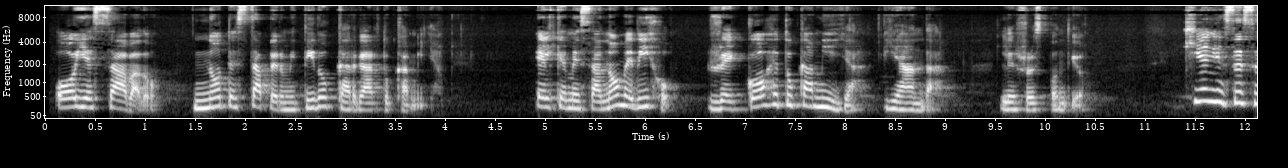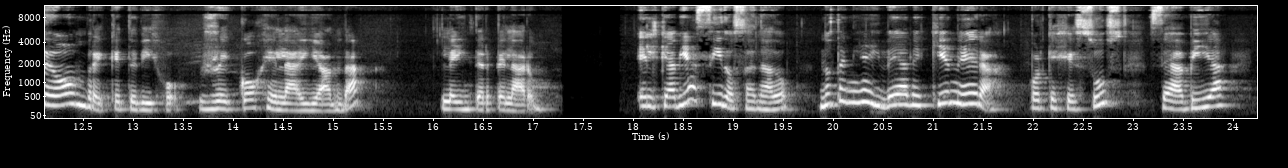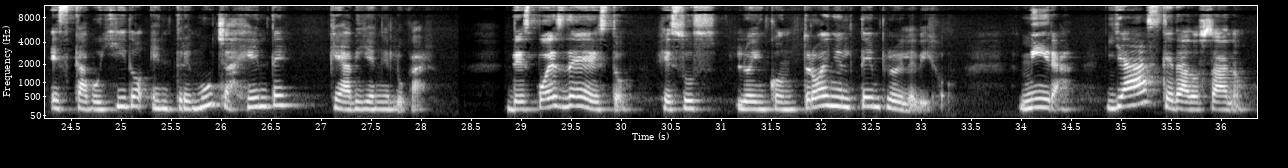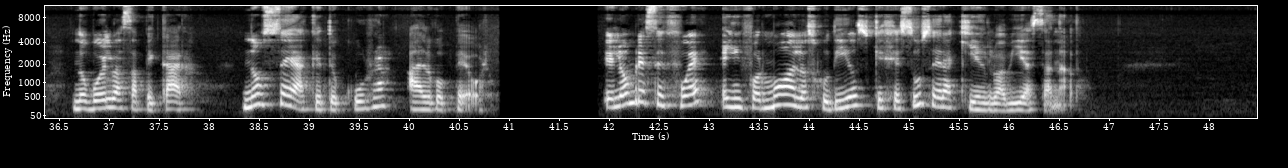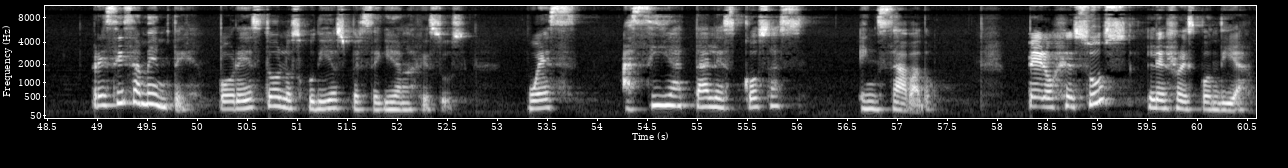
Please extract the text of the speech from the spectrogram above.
Hoy es sábado, no te está permitido cargar tu camilla. El que me sanó me dijo, recoge tu camilla y anda, les respondió. ¿Quién es ese hombre que te dijo, recógela y anda? Le interpelaron. El que había sido sanado no tenía idea de quién era, porque Jesús se había escabullido entre mucha gente que había en el lugar. Después de esto, Jesús lo encontró en el templo y le dijo, Mira, ya has quedado sano, no vuelvas a pecar, no sea que te ocurra algo peor. El hombre se fue e informó a los judíos que Jesús era quien lo había sanado. Precisamente por esto los judíos perseguían a Jesús, pues hacía tales cosas en sábado. Pero Jesús les respondía,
